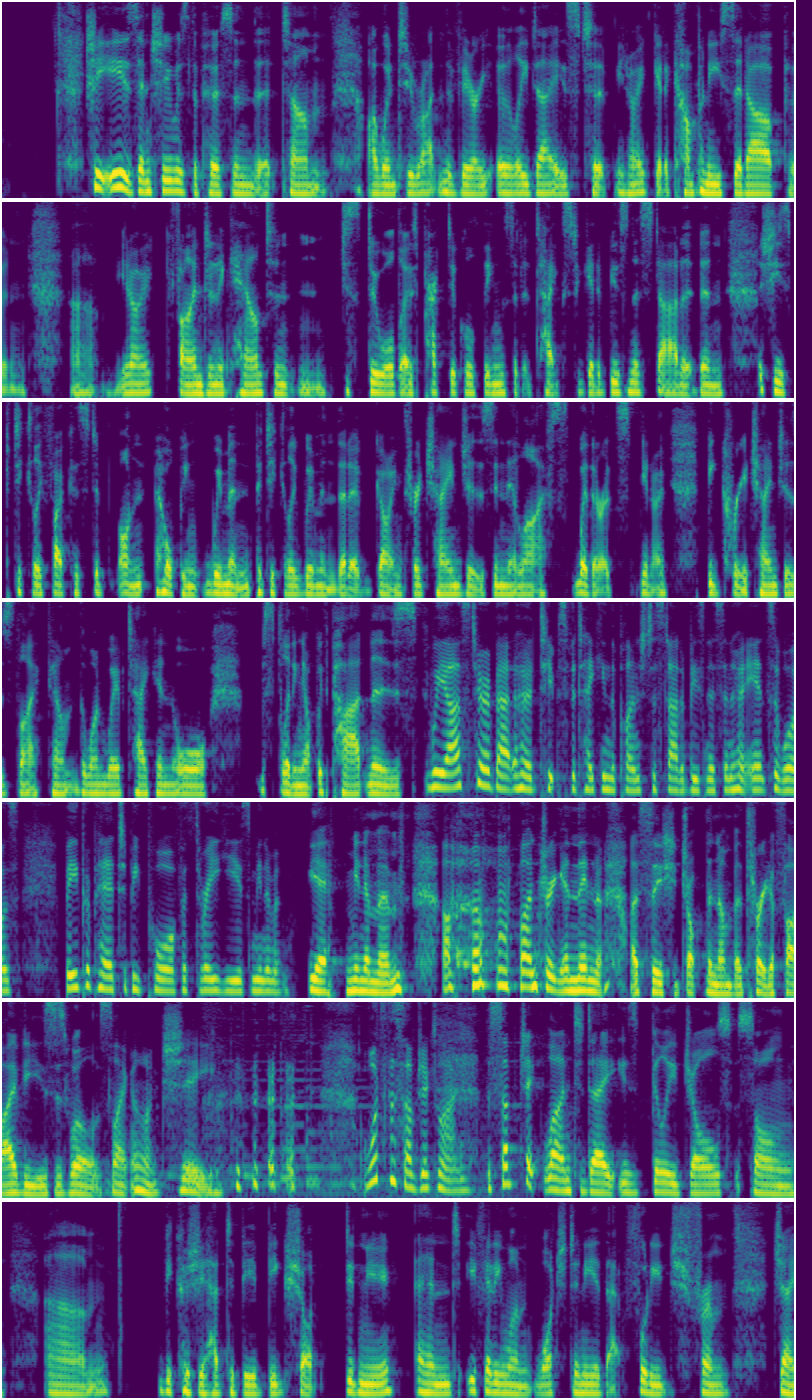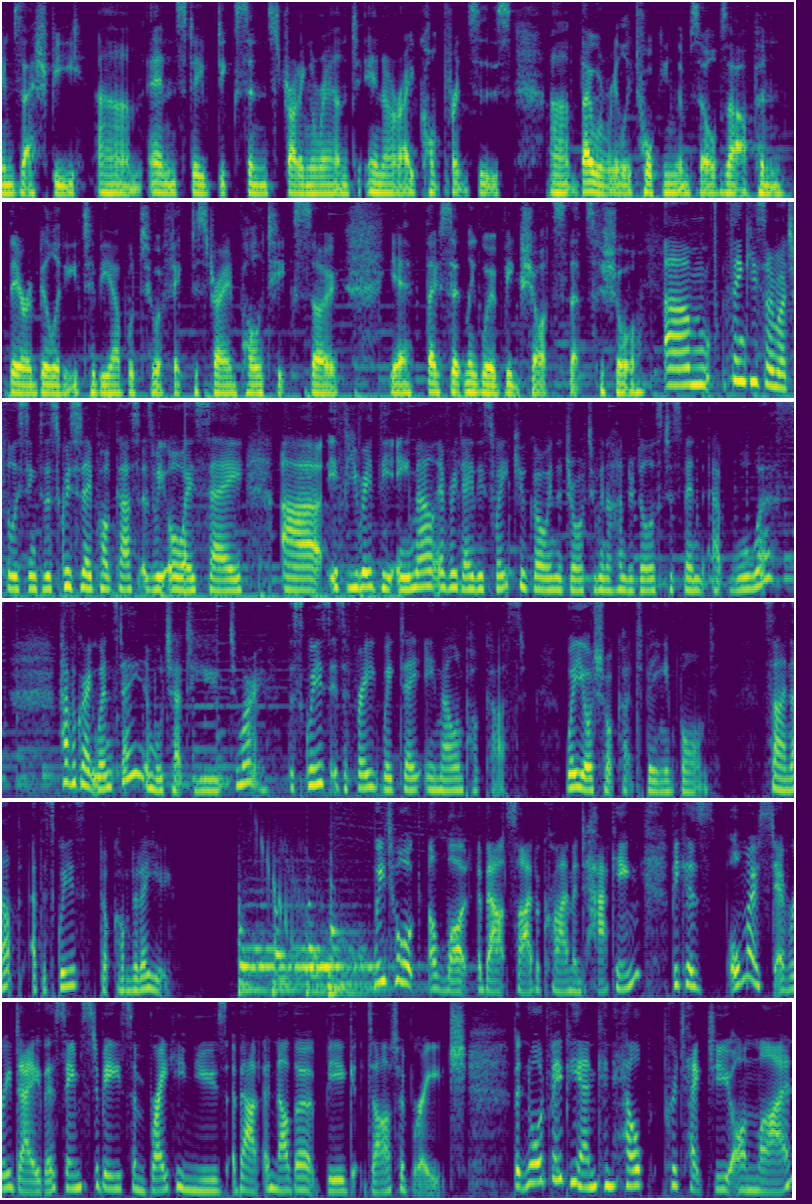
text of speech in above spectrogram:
She is, and she was the person that um, I went to right in the very early days to, you know, get a company set up and, um, you know, find an accountant and just do all those practical things that it takes to get a business started. And she's particularly focused on helping women, particularly women that are going through changes in their lives, whether it's, you know, big career changes like um, the one we've taken or splitting up with partners. We asked her about her tips for taking the plunge to start a business, and her answer was be prepared to be poor for three years minimum. Yeah, minimum. I'm wondering. And then I see she dropped the number three to five years as well. It's like, oh, gee. What's the subject line? The subject line today is Billy Joel's song, um, Because You Had to Be a Big Shot, didn't you? And if anyone watched any of that footage from James Ashby um, and Steve Dixon strutting around NRA conferences, uh, they were really talking themselves up and their ability to be able to affect Australian politics. So, yeah, they certainly were big shots, that's for sure. Um, thank you so much for listening to the Squiz Today podcast. As we always say, uh, if you read the email every day this week, you'll go in the draw to win $100 to spend at Woolworths. Have a great Wednesday, and we'll chat to you tomorrow tomorrow. The Squiz is a free weekday email and podcast. We're your shortcut to being informed. Sign up at thesquiz.com.au. We talk a lot about cybercrime and hacking because almost every day there seems to be some breaking news about another big data breach. But NordVPN can help protect you online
